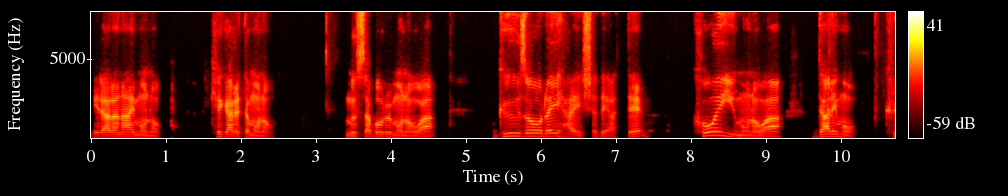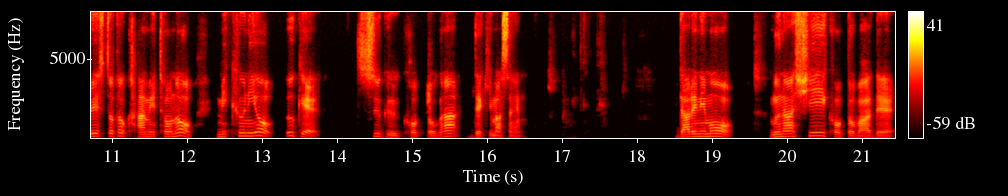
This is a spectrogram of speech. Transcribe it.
見られないもの、汚れたもの、むさぼるものは偶像礼拝者であって、こういうものは誰もクリストと神との御国を受け継ぐことができません。誰にも虚しい言葉で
